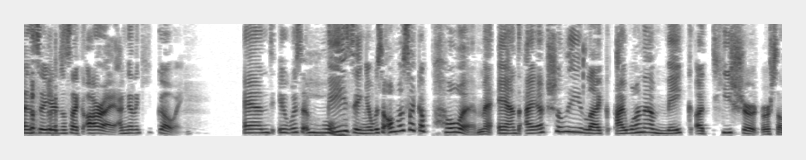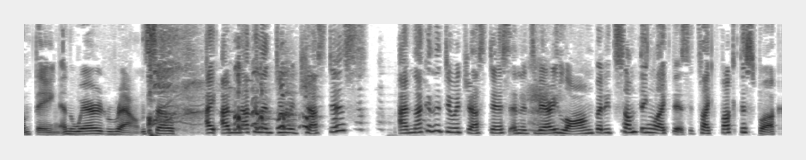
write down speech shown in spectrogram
And so you're just like, all right, I'm going to keep going. And it was oh. amazing. It was almost like a poem. And I actually like, I want to make a t-shirt or something and wear it around. So I, I'm not going to do it justice. I'm not going to do it justice. And it's very long, but it's something like this. It's like, fuck this book.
